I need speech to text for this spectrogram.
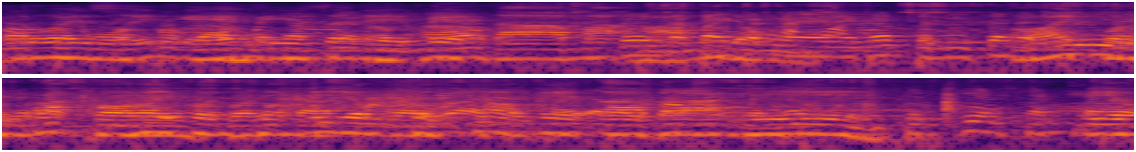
ำรวยสวยเก๋มีเสน่ห์เมตตามเดินหาเข้าไปนิยข้ามงในนะครับจะมีเจ้าหขอน้าให้ที่คนนะครัรักขอให้คนชมนิยมชมชอบเมตตาบารมีเป็นเครื่องชักมีโอ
